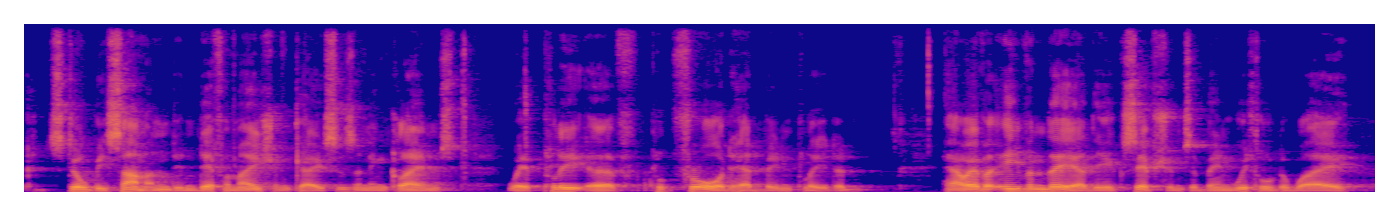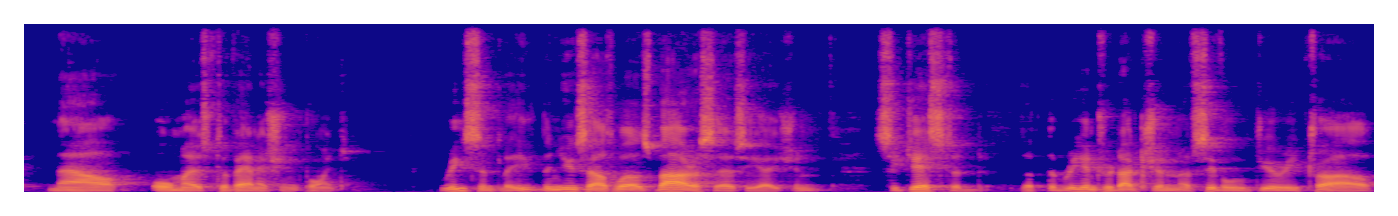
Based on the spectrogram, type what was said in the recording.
could still be summoned in defamation cases and in claims where uh, fraud had been pleaded. However, even there, the exceptions have been whittled away now almost to vanishing point. Recently, the New South Wales Bar Association suggested that the reintroduction of civil jury trial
